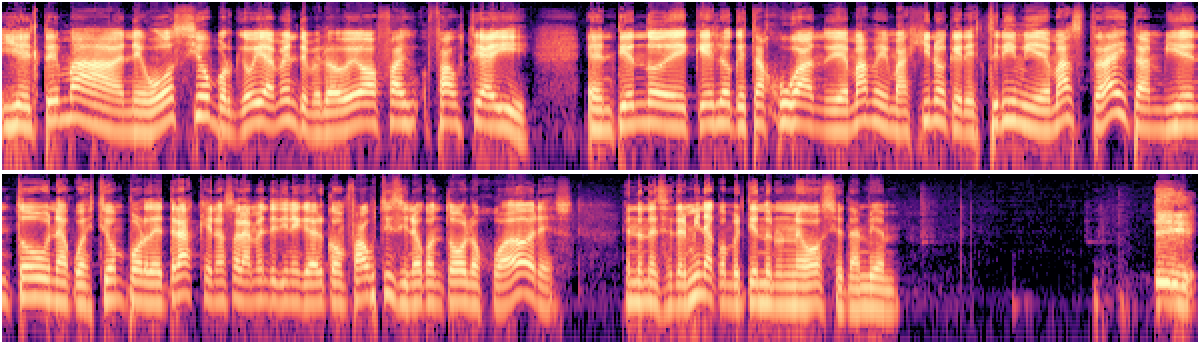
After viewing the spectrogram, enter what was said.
Y el tema negocio, porque obviamente me lo veo a Fa- Fausti ahí, entiendo de qué es lo que está jugando y demás, me imagino que el stream y demás trae también toda una cuestión por detrás que no solamente tiene que ver con Fausti, sino con todos los jugadores, en donde se termina convirtiendo en un negocio también. Sí,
